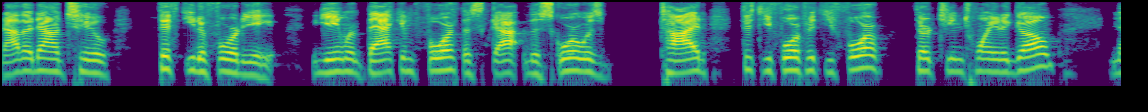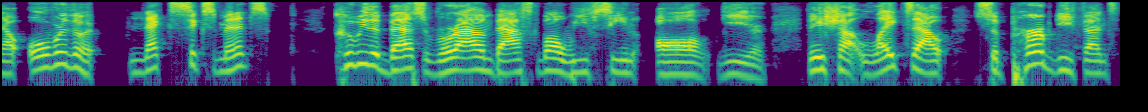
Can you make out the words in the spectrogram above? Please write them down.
Now they're down two, 50 to 48. The game went back and forth. The, sc- the score was tied 54 54, 13 20 to go. Now, over the next six minutes, could be the best Rhode Island basketball we've seen all year. They shot lights out, superb defense,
